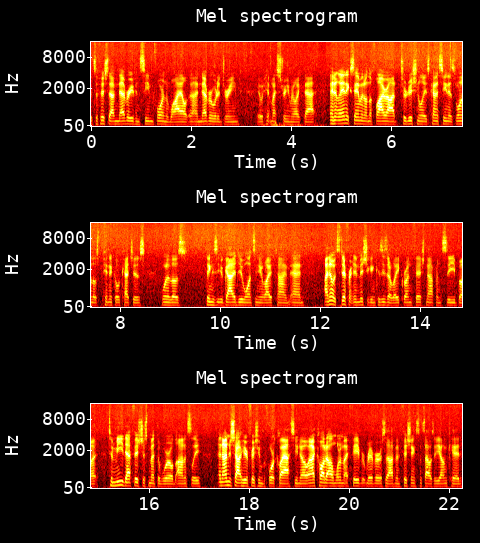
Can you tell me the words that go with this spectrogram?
It's a fish that I've never even seen before in the wild and I never would have dreamed it would hit my streamer like that. And Atlantic salmon on the fly rod traditionally is kind of seen as one of those pinnacle catches, one of those things that you got to do once in your lifetime. And I know it's different in Michigan because these are lake run fish, not from the sea, but to me, that fish just meant the world, honestly. And I'm just out here fishing before class, you know, and I caught it on one of my favorite rivers that I've been fishing since I was a young kid.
